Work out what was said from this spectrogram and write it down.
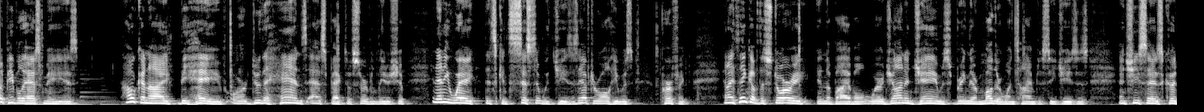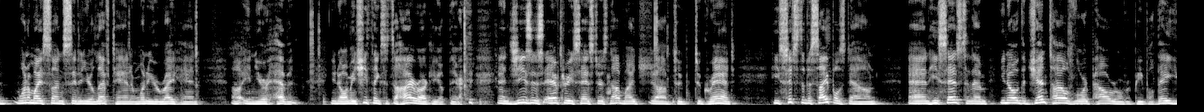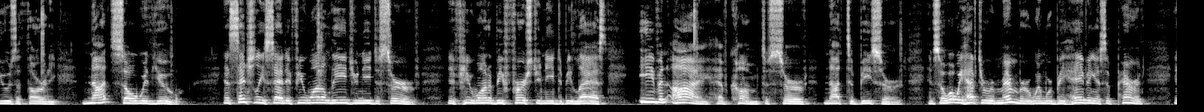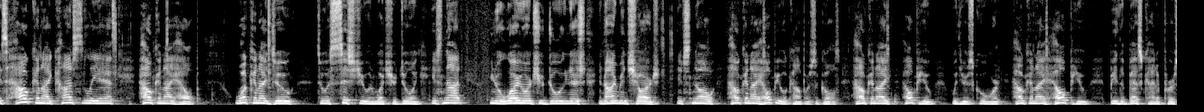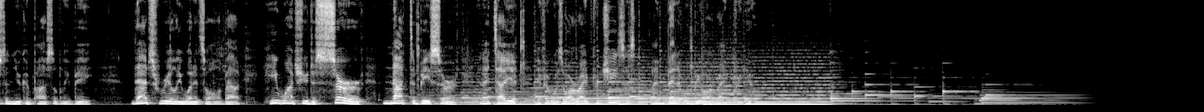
of people ask me is, how can I behave or do the hands aspect of servant leadership in any way that's consistent with Jesus? After all, he was perfect. And I think of the story in the Bible where John and James bring their mother one time to see Jesus. And she says, Could one of my sons sit in your left hand and one of your right hand uh, in your heaven? You know, I mean, she thinks it's a hierarchy up there. and Jesus, after he says to her, It's not my job to, to grant, he sits the disciples down and he says to them, You know, the Gentiles lord power over people, they use authority. Not so with you. And essentially, he said, If you want to lead, you need to serve. If you want to be first, you need to be last. Even I have come to serve, not to be served. And so, what we have to remember when we're behaving as a parent is how can I constantly ask, How can I help? What can I do to assist you in what you're doing? It's not, you know, why aren't you doing this and I'm in charge? It's no, how can I help you accomplish the goals? How can I help you with your schoolwork? How can I help you be the best kind of person you can possibly be? That's really what it's all about. He wants you to serve, not to be served. And I tell you, if it was all right for Jesus, I bet it would be all right for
